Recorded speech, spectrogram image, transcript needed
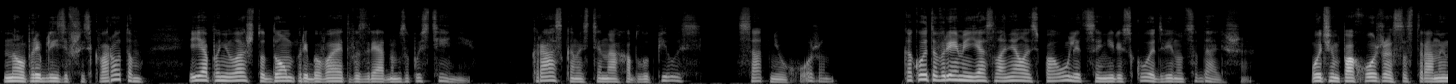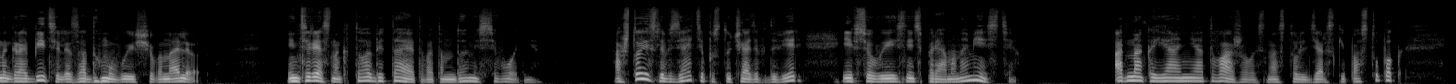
Но, приблизившись к воротам, я поняла, что дом пребывает в изрядном запустении. Краска на стенах облупилась, сад не ухожен. Какое-то время я слонялась по улице, не рискуя двинуться дальше. Очень похоже со стороны на грабителя, задумывающего налет. Интересно, кто обитает в этом доме сегодня? А что, если взять и постучать в дверь и все выяснить прямо на месте? Однако я не отважилась на столь дерзкий поступок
